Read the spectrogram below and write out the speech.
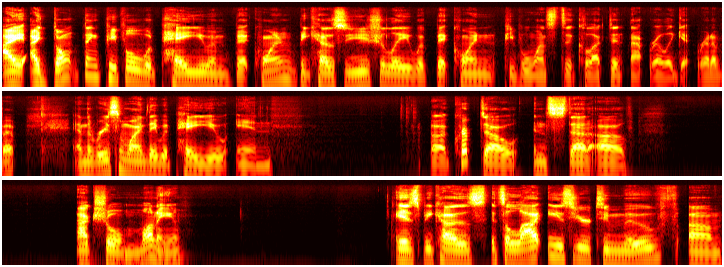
I I don't think people would pay you in Bitcoin because usually with Bitcoin people wants to collect it, not really get rid of it, and the reason why they would pay you in uh, crypto instead of actual money is because it's a lot easier to move um,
